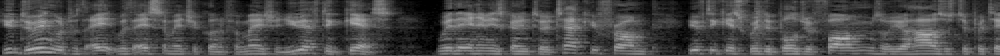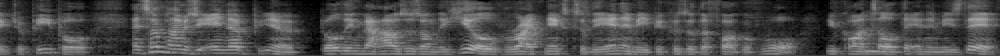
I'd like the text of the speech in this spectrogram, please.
you're doing it with a, with asymmetrical information. You have to guess where the enemy is going to attack you from. You have to guess where to build your farms or your houses to protect your people. And sometimes you end up, you know, building the houses on the hill right next to the enemy because of the fog of war. You can't hmm. tell the enemy's there.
